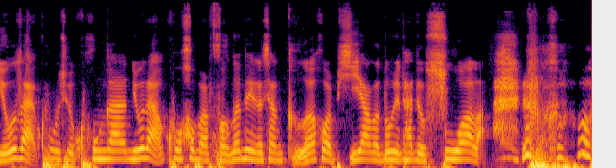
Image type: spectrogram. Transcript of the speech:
牛仔裤去烘干，牛仔裤后边缝的那个像革或者皮一样的东西，它就缩了，然后。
